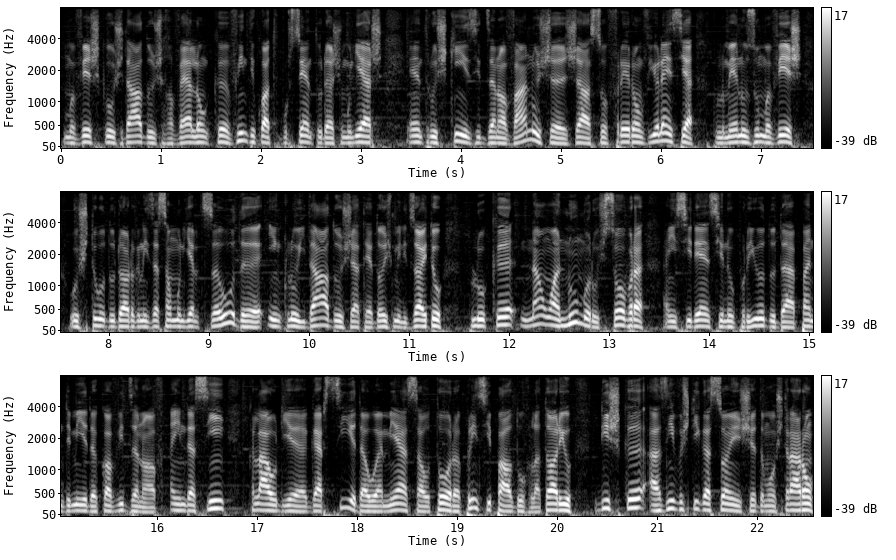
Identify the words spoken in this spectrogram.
uma vez que os dados revelam que 24% das mulheres entre os 15 e 19 anos já sofreram violência, pelo menos uma vez. O estudo da Organização Mundial de Saúde inclui dados até 2018, pelo que não há números sobre a incidência no período da pandemia da Covid-19. Ainda assim, Cláudia Garcia, da OMS, autora principal do relatório, diz que as investigações demonstraram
